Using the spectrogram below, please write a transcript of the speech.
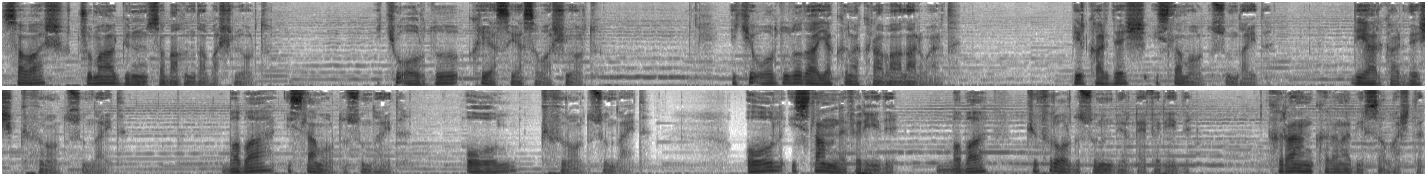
Savaş Cuma günün sabahında başlıyordu. İki ordu kıyasıya savaşıyordu. İki orduda da yakın akrabalar vardı. Bir kardeş İslam ordusundaydı. Diğer kardeş küfür ordusundaydı. Baba İslam ordusundaydı. Oğul küfür ordusundaydı. Oğul İslam neferiydi. Baba küfür ordusunun bir neferiydi. Kıran kırana bir savaştı.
